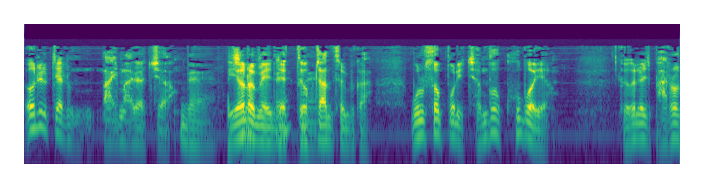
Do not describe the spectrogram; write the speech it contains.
어릴 때는 많이 맞았죠. 네. 여름에 이제 덥지 네. 않습니까? 물소불이 전부 굽어요. 그걸 이제 바로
